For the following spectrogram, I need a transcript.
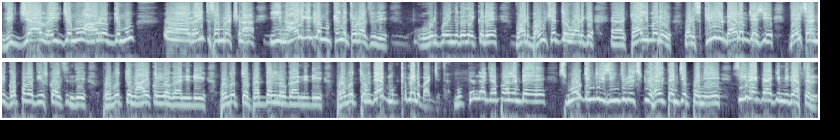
విద్య వైద్యము ఆరోగ్యము రైతు సంరక్షణ ఈ నాలుగింట్లో ముఖ్యంగా చూడాల్సింది ఓడిపోయింది కదా ఇక్కడే. వాడి భవిష్యత్తు వాడికి క్యాలిబర్ వాడి స్కిల్ డెవలప్ చేసి దేశాన్ని గొప్పగా తీసుకోవాల్సింది ప్రభుత్వ నాయకుల్లో కానివ్వండి ప్రభుత్వ పెద్దల్లో కానివ్వండి ప్రభుత్వందే ముఖ్యమైన బాధ్యత. ముఖ్యంగా చెప్పాలంటే smoking is injuries to health అని చెప్పని సిగరెట్ ప్యాకింగ్ మీద వేస్తారు.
